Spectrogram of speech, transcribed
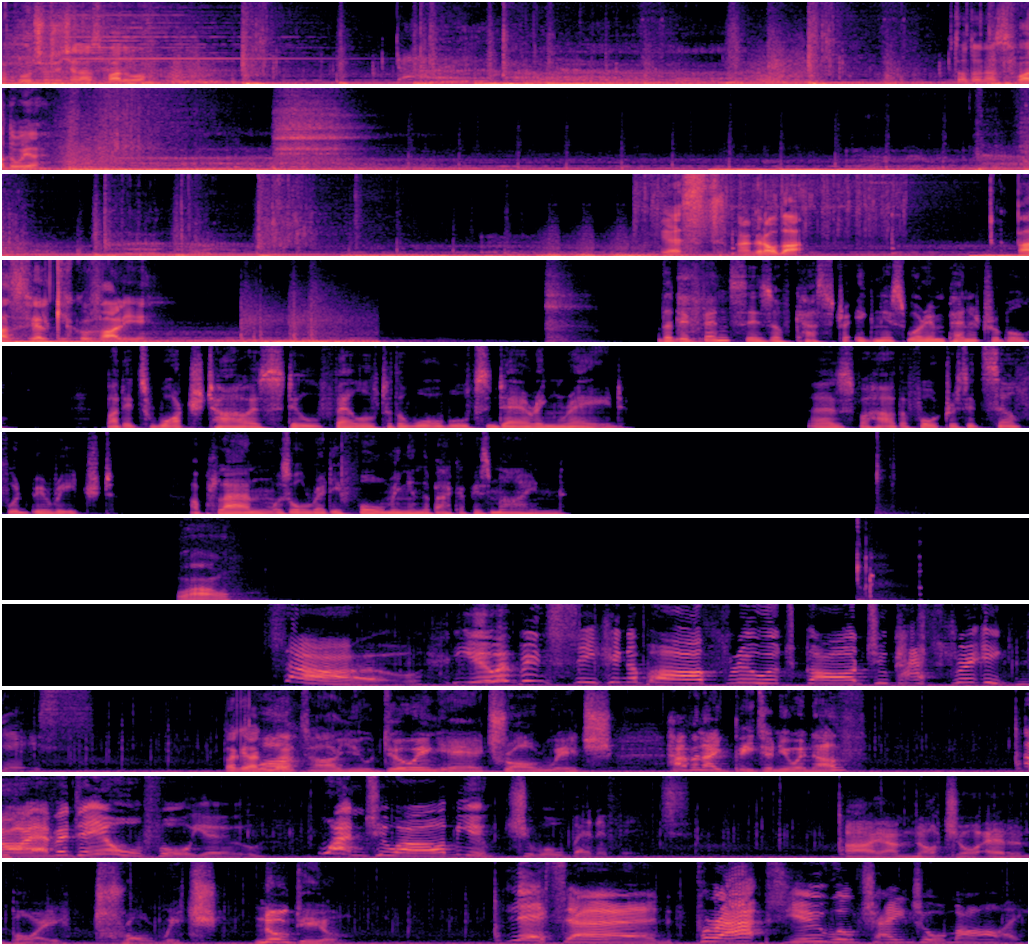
O kurczę, życie nam spadło. To do nas ładuje. Nagroda. Pas wielkich kowali. The defences of Castra Ignis were impenetrable, but its watchtowers still fell to the Warwolf's daring raid. As for how the fortress itself would be reached, a plan was already forming in the back of his mind. Wow. So, you have been seeking a path through Utgard to Castra Ignis. Tak. What are you doing here, troll witch? Haven't I beaten you enough? I have a deal for you. One to our mutual benefit. I am not your errand boy, troll witch. No deal. Listen, perhaps you will change your mind.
